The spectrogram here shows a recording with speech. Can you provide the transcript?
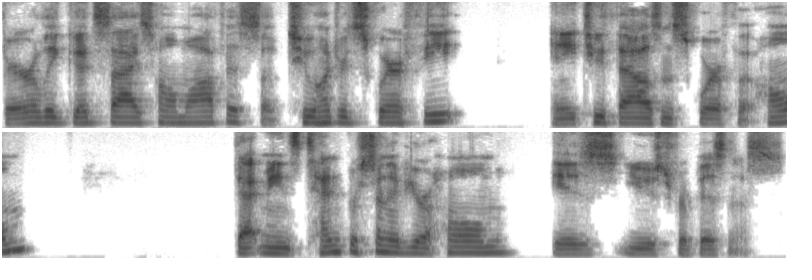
fairly good size home office of 200 square feet in a 2000 square foot home. That means 10% of your home is used for business.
